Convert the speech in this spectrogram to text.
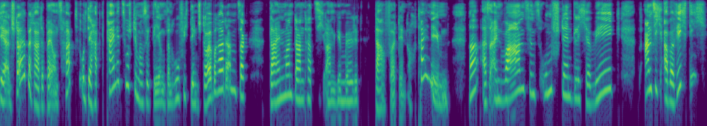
der einen Steuerberater bei uns hat und der hat keine Zustimmungserklärung, dann rufe ich den Steuerberater an und sage, dein Mandant hat sich angemeldet, darf er denn auch teilnehmen? Na, also ein wahnsinns umständlicher Weg, an sich aber richtig,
